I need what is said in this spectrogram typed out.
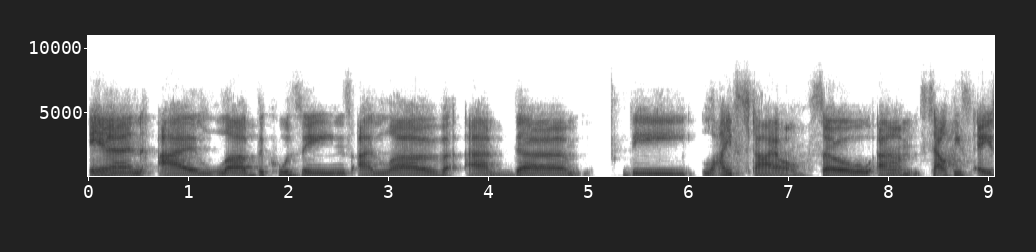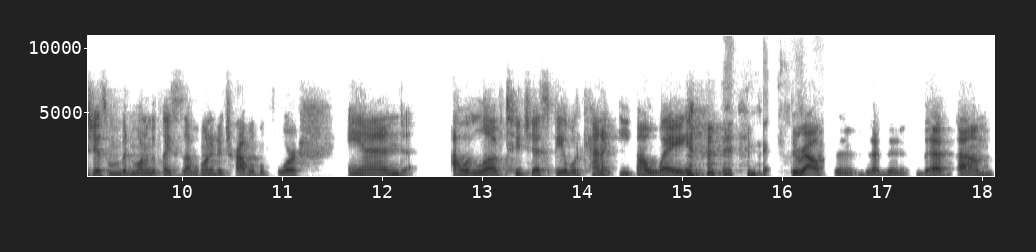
and I love the cuisines. I love um, the the lifestyle. So um, Southeast Asia has been one of the places I've wanted to travel before, and I would love to just be able to kind of eat my way throughout the the, the, the um,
